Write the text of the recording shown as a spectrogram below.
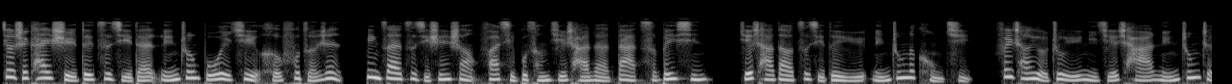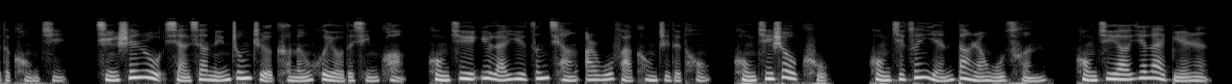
就是开始对自己的临终不畏惧和负责任，并在自己身上发起不曾觉察的大慈悲心。觉察到自己对于临终的恐惧，非常有助于你觉察临终者的恐惧。请深入想象临终者可能会有的情况：恐惧愈来愈增强而无法控制的痛，恐惧受苦，恐惧尊严荡然无存，恐惧要依赖别人，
